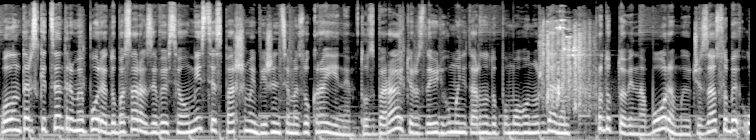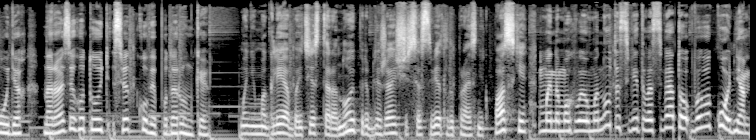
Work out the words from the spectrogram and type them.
Волонтерські центри «Ми поряд» у Басарах з'явився у місті з першими біженцями з України. Тут збирають і роздають гуманітарну допомогу нужденним, продуктові набори, миючі засоби, одяг. Наразі готують святкові подарунки. Мы не могли обойти стороной приближающийся светлый праздник Пасхи. Ми не могли оминути світле свято Великодня.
